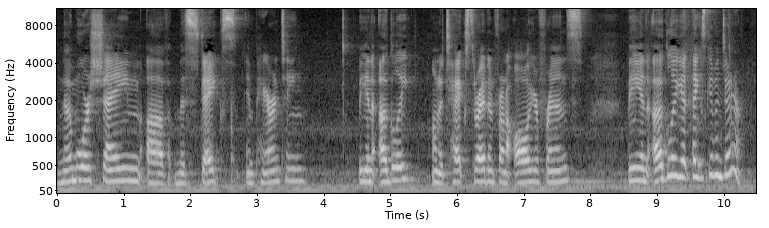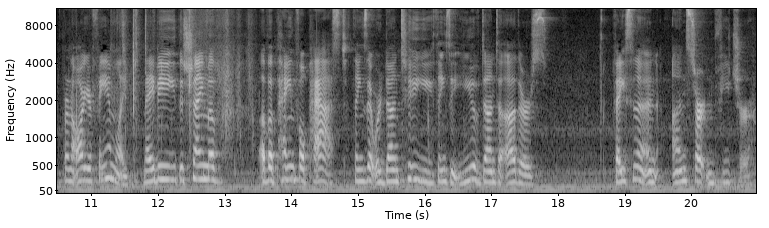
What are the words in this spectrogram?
No more shame of mistakes in parenting. Being ugly on a text thread in front of all your friends, being ugly at Thanksgiving dinner in front of all your family, maybe the shame of, of a painful past, things that were done to you, things that you have done to others, facing an uncertain future.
